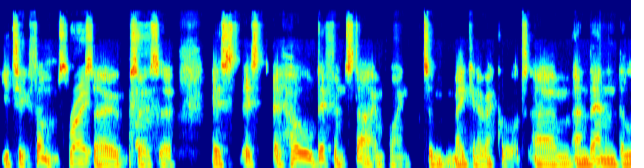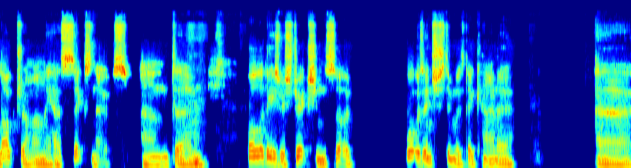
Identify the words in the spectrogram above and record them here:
your two thumbs. Right. So so it's a it's it's a whole different starting point to making a record. Um, and then the log drum only has six notes, and um, all of these restrictions sort of what was interesting was they kind of uh,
